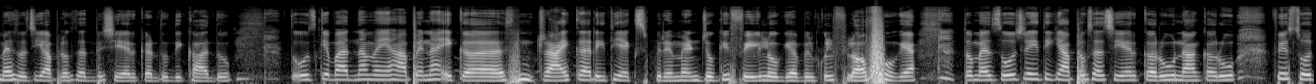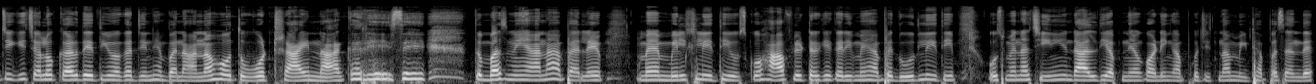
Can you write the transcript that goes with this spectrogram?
मैं सोची आप लोग साथ भी शेयर कर दूँ, दिखा दूँ। तो उसके बाद ना मैं यहाँ पे ना एक ट्राई कर रही थी एक्सपेरिमेंट जो कि फ़ेल हो गया, बिल्कुल फ्लॉप हो गया। तो मैं सोच रही थी कि आप लोग साथ शेयर करूँ, ना करूँ। फिर सोची कि चलो कर देती हूँ, अगर जिन्हें बनाना हो तो वो ट्राई ना करे इसे। तो बस मैं यहाँ ना पहले मैं मिल्क ली थी, उसको हाफ़ लीटर के करीब मैं यहाँ पे दूध ली थी। उसमें ना चीनी डाल दी अपने अकॉर्डिंग आपको जितना मीठा पसंद है।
